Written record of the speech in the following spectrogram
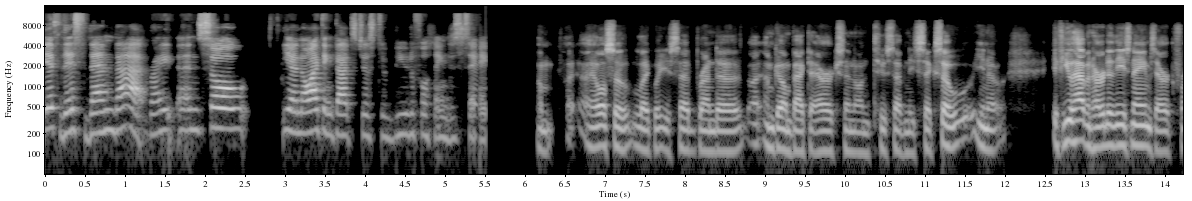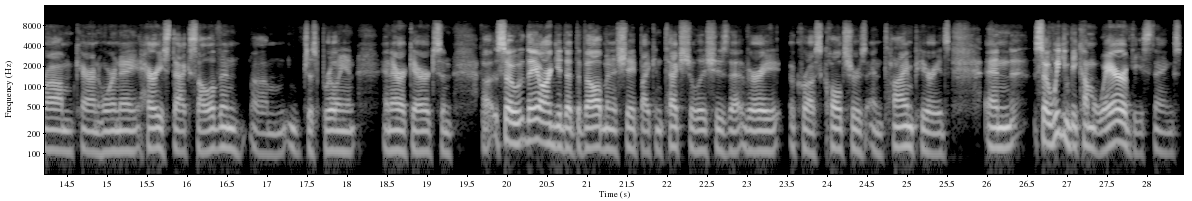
if this then that right? And so yeah no i think that's just a beautiful thing to say. Um, I also like what you said, Brenda. I'm going back to Erikson on 276. So, you know, if you haven't heard of these names, Eric Fromm, Karen Horney, Harry Stack Sullivan, um, just brilliant, and Erik Erikson. Uh, so they argued that development is shaped by contextual issues that vary across cultures and time periods. And so we can become aware of these things.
